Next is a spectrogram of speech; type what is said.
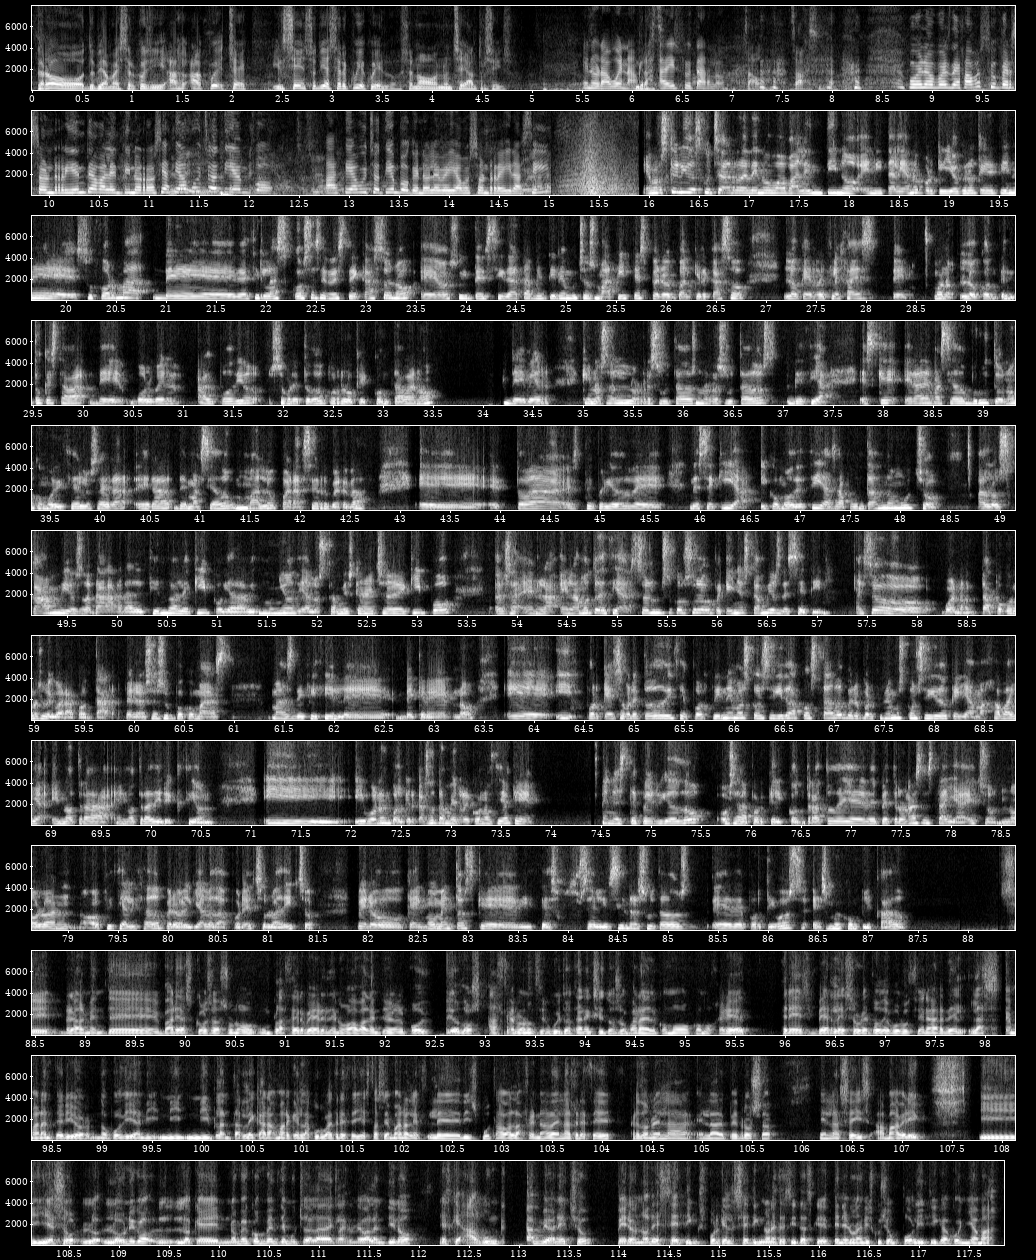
Però dobbiamo essere così. A- a cioè, il senso di essere qui è quello, se no non c'è altro senso. Enhorabuena. Gracias. A disfrutarlo. Ciao, ciao. sì. Bueno, pues dejamos súper sonriente a Valentino Rossi. Hacía Mira mucho tiempo, hacía mucho tiempo que no le veíamos sonreír así. Hemos querido escuchar de nuevo a Valentino en italiano porque yo creo que tiene su forma de decir las cosas en este caso, ¿no? Eh, o su intensidad también tiene muchos matices, pero en cualquier caso lo que refleja es, eh, bueno, lo contento que estaba de volver al podio, sobre todo por lo que contaba, ¿no? De ver que no salen los resultados, no resultados, decía, es que era demasiado bruto, ¿no? Como dice él, o sea, era, era demasiado malo para ser verdad. Eh, todo este periodo de, sequía y como decías, apuntando mucho a los cambios, agradeciendo al equipo y a David Muñoz y a los cambios que han hecho en el equipo, o sea, en la, en la moto decía, son solo pequeños cambios de setting. Eso, bueno, tampoco nos lo iban a contar, pero eso es un poco más, más difícil de, de creer, ¿no? Eh, y porque sobre todo dice, por fin hemos conseguido, ha costado, pero por fin hemos conseguido que Yamaha vaya en otra, en otra dirección. Y, y bueno, en cualquier caso también reconocía que en este periodo, o sea, porque el contrato de, de, Petronas está ya hecho, no lo han oficializado, pero él ya lo da por hecho, lo ha dicho, pero que hay momentos que dices, seguir sin resultados eh, deportivos es muy complicado. Sí, realmente varias cosas. Uno, un placer ver de nuevo a Valentino en el podio. Dos, hacerlo en un circuito tan exitoso para él como, como Jerez. 3, verle sobre todo evolucionar. De la semana anterior no podía ni, ni, plantarle cara a Mark en la curva 13 y esta semana le, disputaba la frenada en la 13, perdón, en la, en la Pedrosa en la 6 a Maverick. Y, eso, lo, único, lo que no me convence mucho de la declaración de Valentino es que algún cambio han hecho, pero no de settings, porque el setting no necesitas que tener una discusión política con Yamaha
